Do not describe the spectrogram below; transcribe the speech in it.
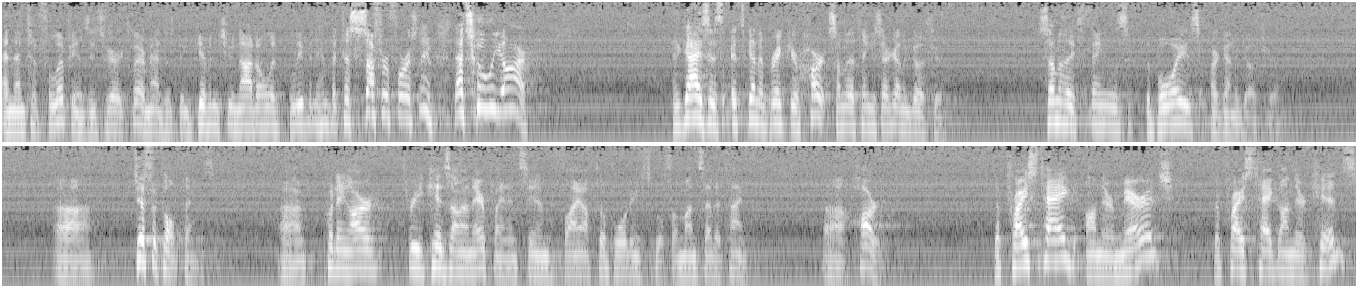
And then to Philippians, he's very clear, man, it's been given to you not only to believe in him, but to suffer for his name. That's who we are. And guys, it's, it's going to break your heart, some of the things they're going to go through. Some of the things the boys are going to go through. Uh, difficult things. Uh, putting our three kids on an airplane and seeing them fly off to a boarding school for months at a time. Uh, hard. The price tag on their marriage, the price tag on their kids.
